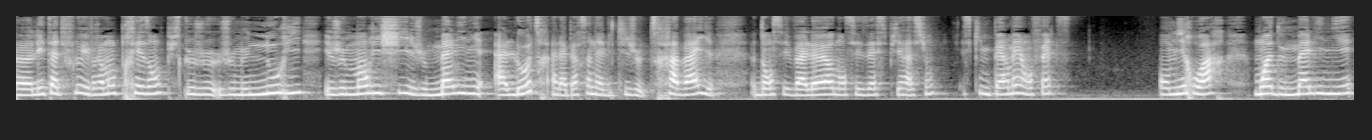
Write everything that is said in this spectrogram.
euh, l'état de flow est vraiment présent puisque je, me nourris et je m'enrichis et je m'aligne à l'autre, à la personne avec qui je travaille, dans ses valeurs, dans ses aspirations, ce qui me permet en fait en miroir, moi, de m'aligner,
